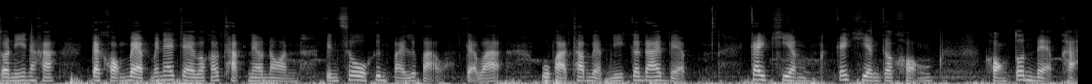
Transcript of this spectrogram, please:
ตัวนี้นะคะ แต่ของแบบไม่แน่ใจว่าเขาถักแนวนอนเป็นโซ่ขึ้นไปหรือเปล่า แต่ว่าบุผาทำแบบนี้ก็ได้แบบใกล้เคียงใกล้เคียงกับของของต้นแบบค่ะ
